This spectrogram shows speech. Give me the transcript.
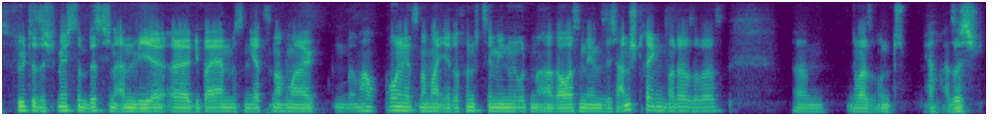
fühlte sich für mich so ein bisschen an, wie äh, die Bayern müssen jetzt nochmal, holen jetzt nochmal ihre 15 Minuten raus, in denen sie sich anstrengen oder sowas. Ähm, und ja, also ich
